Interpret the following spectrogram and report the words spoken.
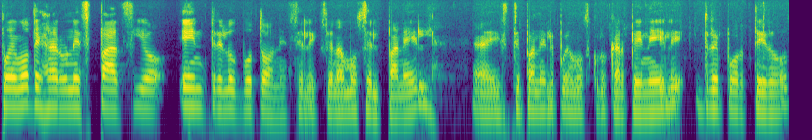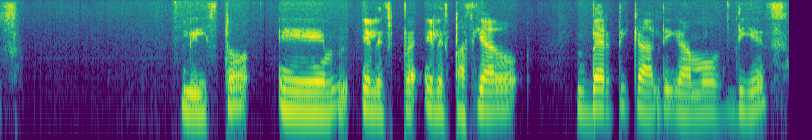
Podemos dejar un espacio entre los botones. Seleccionamos el panel. A este panel le podemos colocar pnl reporte 2 listo. Em, el, el espaciado vertical digamos 10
